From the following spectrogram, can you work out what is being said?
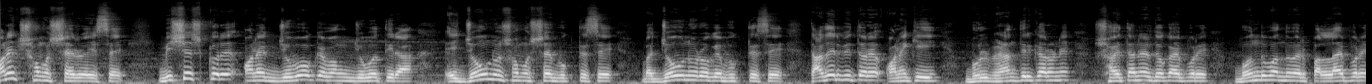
অনেক সমস্যায় রয়েছে। বিশেষ করে অনেক যুবক এবং যুবতীরা এই যৌন সমস্যায় ভুগতেছে বা যৌন রোগে ভুগতেছে। তাদের ভিতরে অনেকেই ভুল ভ্রান্তির কারণে শয়তানের ধোকায় পড়ে, বন্ধুবান্ধবের পাল্লায় পড়ে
